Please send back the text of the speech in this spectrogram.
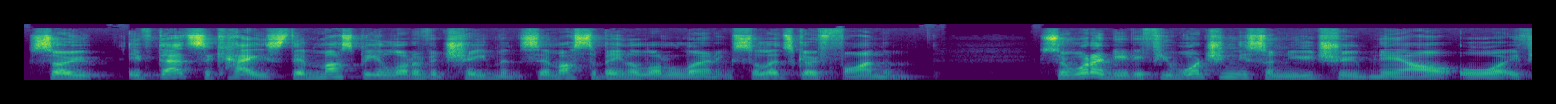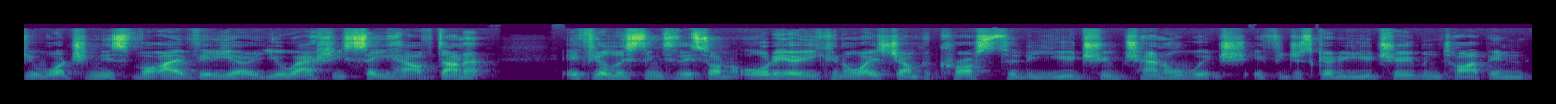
So if that's the case, there must be a lot of achievements. There must have been a lot of learning. So let's go find them. So what I did, if you're watching this on YouTube now, or if you're watching this via video, you'll actually see how I've done it. If you're listening to this on audio, you can always jump across to the YouTube channel, which if you just go to YouTube and type in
